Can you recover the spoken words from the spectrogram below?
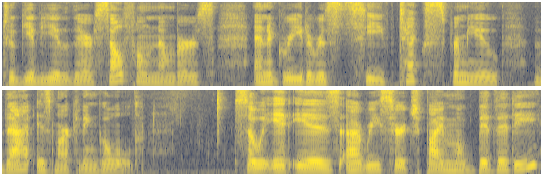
to give you their cell phone numbers and agree to receive texts from you, that is marketing gold. So, it is uh, research by Mobivity,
